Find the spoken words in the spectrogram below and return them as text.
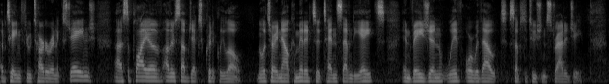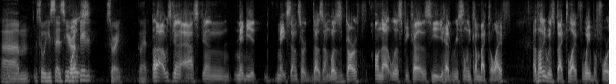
obtained through Tartarin exchange. Uh, supply of other subjects critically low. Military now committed to 1078 invasion with or without substitution strategy. Um, so he says here, Was- updated. Sorry, go ahead. Uh, I was going to ask, and maybe it makes sense or doesn't. Was Garth on that list because he had recently come back to life? I thought he was back to life way before.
